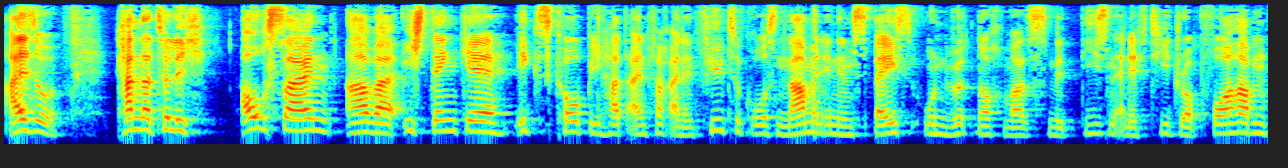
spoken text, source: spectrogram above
Also kann natürlich auch sein, aber ich denke, Xcopy hat einfach einen viel zu großen Namen in dem Space und wird noch was mit diesem NFT-Drop vorhaben,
